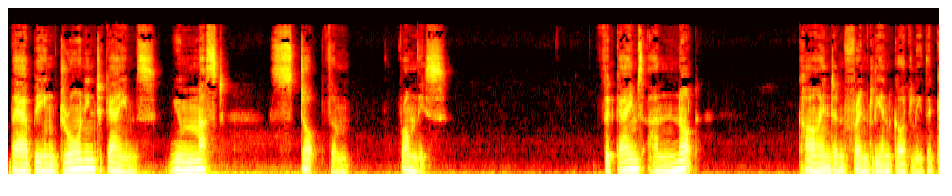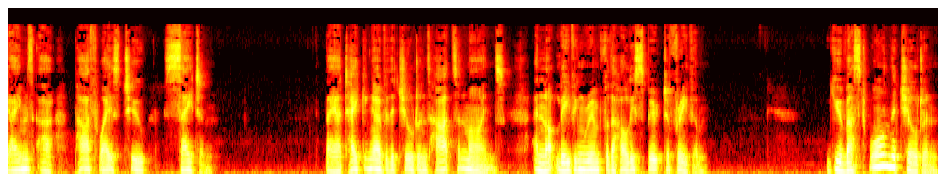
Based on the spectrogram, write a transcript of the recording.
They are being drawn into games. You must stop them from this. The games are not kind and friendly and godly. The games are pathways to Satan. They are taking over the children's hearts and minds and not leaving room for the Holy Spirit to free them. You must warn the children,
